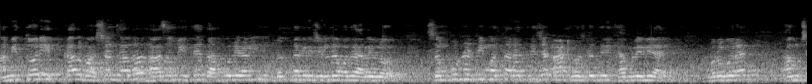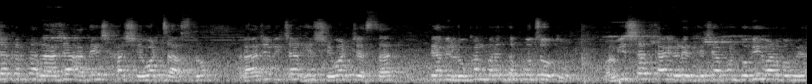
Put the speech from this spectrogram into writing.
आम्ही त्वरित काल भाषण झालं आज आम्ही इथे दापोली आणि रत्नागिरी जिल्ह्यामध्ये आलेलो आहोत. संपूर्ण टीम आता रात्रीच्या आठ वाजता तरी थांबलेली आहे. बरोबर आहे? आमच्याकरता राजा आदेश हा शेवटचा असतो. राजविचार हे शेवटचे असतात. ते आम्ही लोकांपर्यंत पोचवतो. भविष्यात काय घडेल त्याची आपण दोघेही वाट बघूया.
